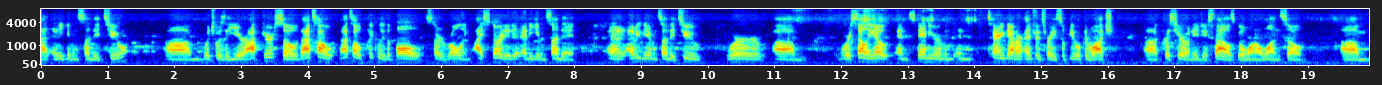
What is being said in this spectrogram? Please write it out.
at any given Sunday two, um, which was a year after. So that's how that's how quickly the ball started rolling. I started at any given Sunday, and at any given Sunday two, we're um, we're selling out and standing room and, and, tearing down our entrance race so people can watch uh, Chris Hero and AJ Styles go one on one. So um,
